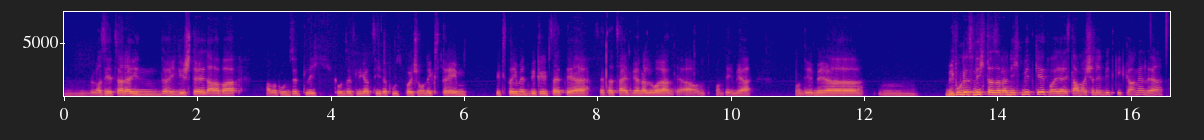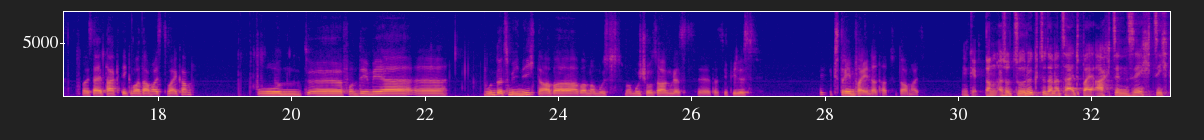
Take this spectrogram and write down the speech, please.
lasse ich jetzt auch dahin, dahingestellt, aber, aber grundsätzlich, grundsätzlich hat sich der Fußball schon extrem, extrem entwickelt seit der, seit der Zeit Werner Lorand. Ja, und von dem her, von dem her mh, mm, mich wundert es nicht, dass er da nicht mitgeht, weil er ist damals schon nicht mitgegangen. Ja, weil seine Taktik war damals Zweikampf. Und äh, von dem her äh, wundert es mich nicht, aber, aber man, muss, man muss schon sagen, dass, äh, dass sich vieles extrem verändert hat zu damals. Okay, dann also zurück zu deiner Zeit bei 1860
